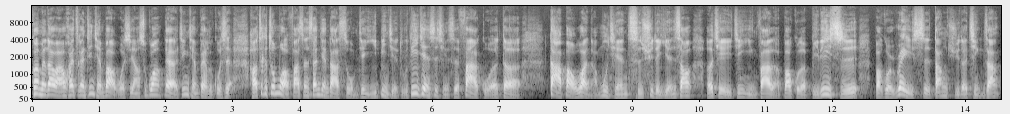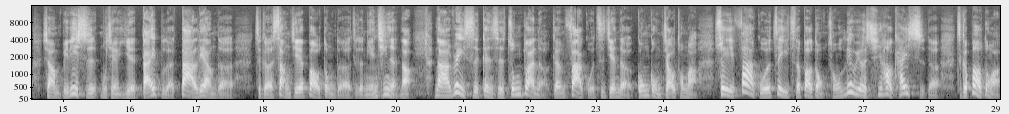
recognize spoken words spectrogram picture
观众朋友大家晚上好，欢迎收看《金钱报》，我是杨曙光，带来金钱背后的故事。好，这个周末发生三件大事，我们今天一并解读。第一件事情是法国的。大暴乱啊，目前持续的延烧，而且已经引发了包括了比利时、包括瑞士当局的紧张。像比利时目前也逮捕了大量的这个上街暴动的这个年轻人啊，那瑞士更是中断了跟法国之间的公共交通啊。所以法国这一次的暴动，从六月七号开始的这个暴动啊，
